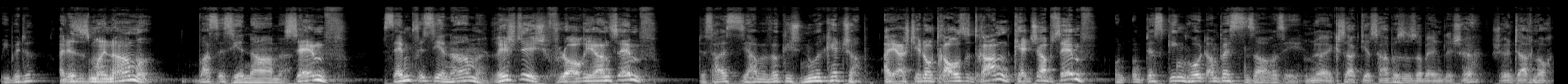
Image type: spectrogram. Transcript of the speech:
Wie bitte? Ah, das ist mein Name. Was ist Ihr Name? Senf. Senf ist Ihr Name. Richtig, Florian Senf. Das heißt, Sie haben wirklich nur Ketchup. Ah ja, steht doch draußen dran. Ketchup Senf. Und, und das ging heute am besten, sagen Sie. Na, exakt, jetzt habe ich es aber endlich, hä? Schönen Tag noch.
